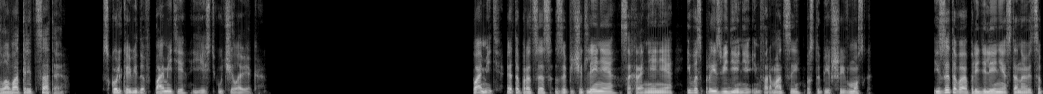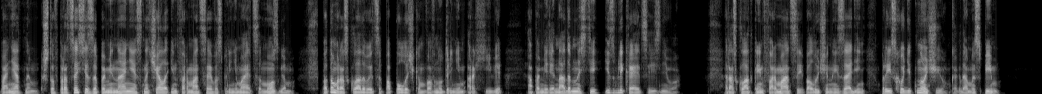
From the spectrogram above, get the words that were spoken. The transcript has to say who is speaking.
Speaker 1: Глава 30. Сколько видов памяти есть у человека? Память — это процесс запечатления, сохранения и воспроизведения информации, поступившей в мозг. Из этого определения становится понятным, что в процессе запоминания сначала информация воспринимается мозгом, потом раскладывается по полочкам во внутреннем архиве, а по мере надобности извлекается из него. Раскладка информации, полученной за день, происходит ночью, когда мы спим.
